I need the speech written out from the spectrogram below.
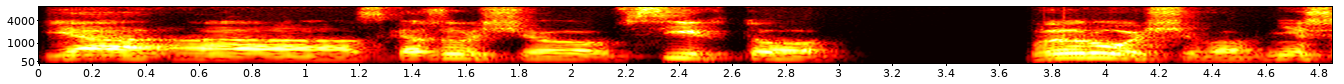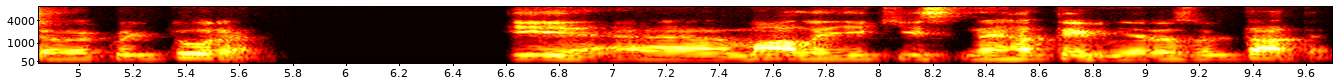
я а, скажу, що всі, хто вирощував нішеві культури і е, мали якісь негативні результати,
